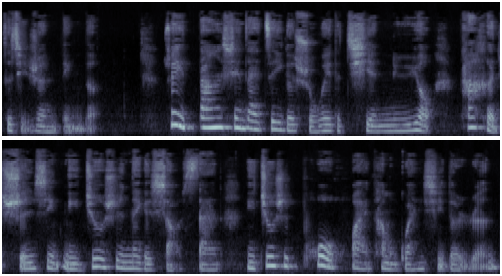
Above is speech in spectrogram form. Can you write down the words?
自己认定的，所以当现在这个所谓的前女友，她很深信你就是那个小三，你就是破坏他们关系的人。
